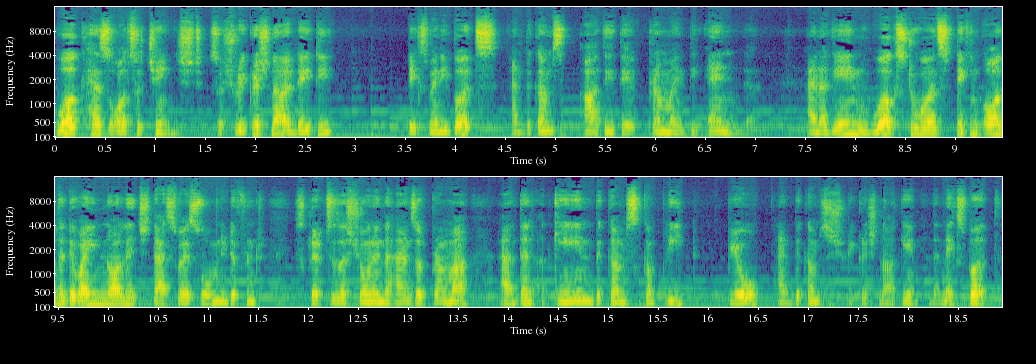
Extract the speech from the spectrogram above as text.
work has also changed. So Sri Krishna, a deity, takes many births and becomes Adidev Brahma in the end. And again works towards taking all the divine knowledge. That's why so many different scriptures are shown in the hands of Brahma and then again becomes complete pure and becomes Sri Krishna again in the next birth.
